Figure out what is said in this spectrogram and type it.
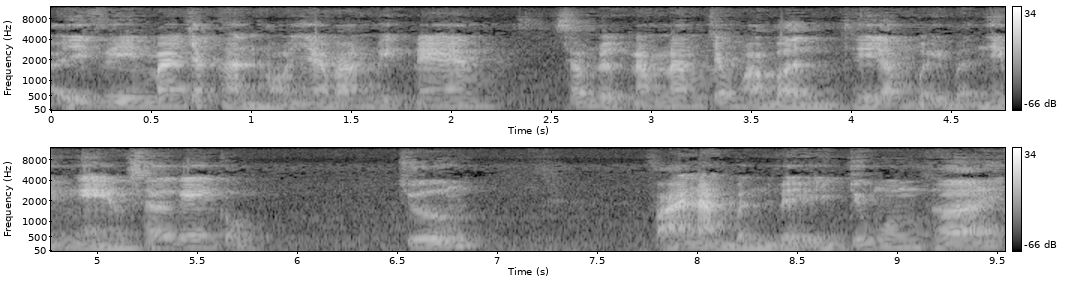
Ủy viên ban chấp hành hội nhà văn Việt Nam, sống được 5 năm trong hòa bình thì ông bị bệnh hiểm nghèo, sơ gan cột trướng, phải nằm bệnh viện trung ương thuế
